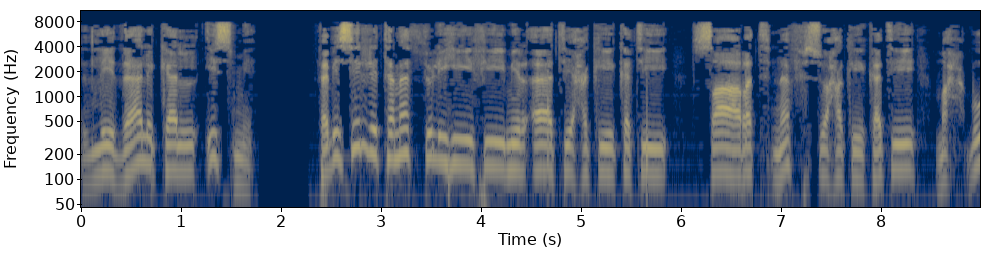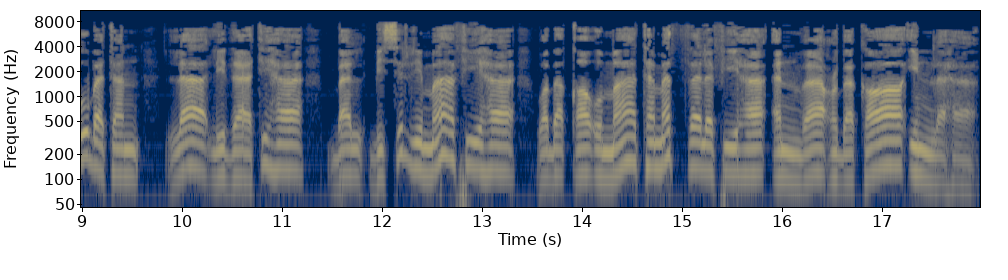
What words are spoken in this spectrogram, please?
لذلك الاسم. فبسر تمثله في مرآة حقيقتي صارت نفس حقيقتي محبوبة لا لذاتها بل بسر ما فيها وبقاء ما تمثل فيها أنواع بقاء لها.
